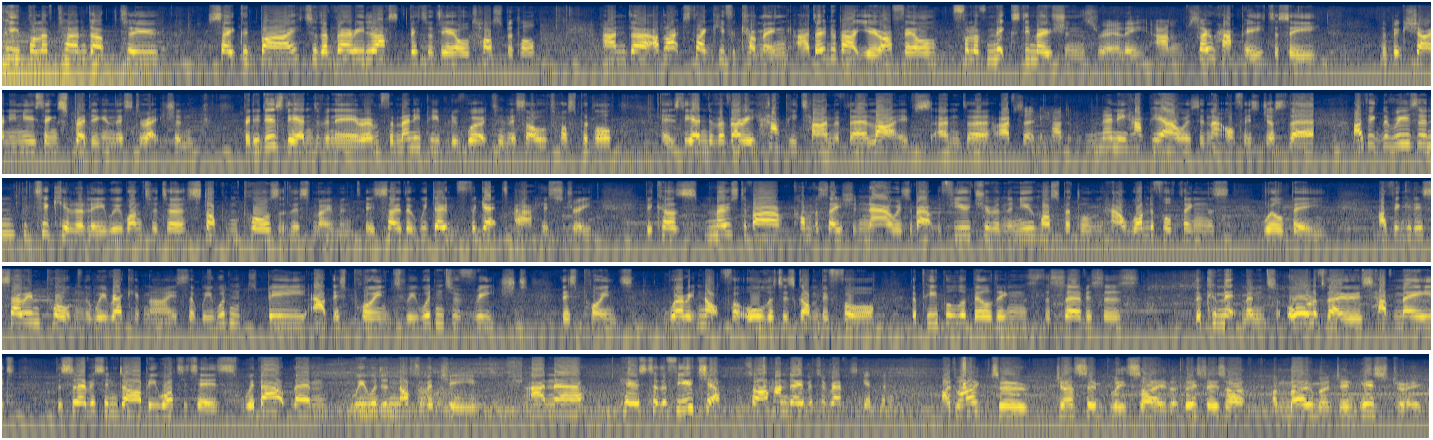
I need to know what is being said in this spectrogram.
people have turned up to say goodbye to the very last bit of the old hospital. And uh, I'd like to thank you for coming. I don't know about you, I feel full of mixed emotions really. I'm so happy to see the big shiny new thing spreading in this direction. But it is the end of an era and for many people who've worked in this old hospital, it's the end of a very happy time of their lives. And uh, I've certainly had many happy hours in that office just there. I think the reason particularly we wanted to stop and pause at this moment is so that we don't forget our history because most of our conversation now is about the future and the new hospital and how wonderful things will be. I think it is so important that we recognise that we wouldn't be at this point, we wouldn't have reached this point were it not for all that has gone before. The people, the buildings, the services, the commitment, all of those have made the service in Derby what it is. Without them, we would not have achieved. And uh, here's to the future. So I'll hand over to Rev Skippen. I'd like to just simply say that this is a, a moment in history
